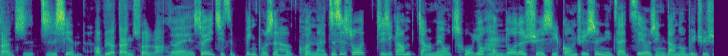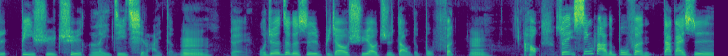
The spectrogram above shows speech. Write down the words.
较直直线的哦，比较单纯啦。对，所以其实并不是很困难，只是说，其实刚刚讲的没有错，有很多的学习工具是你在自由行当中必须是必须去累积起来的。嗯，对，我觉得这个是比较需要知道的部分。嗯，好，所以心法的部分大概是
